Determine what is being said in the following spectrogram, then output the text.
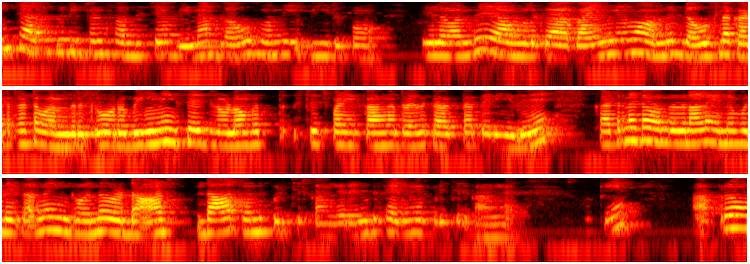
இன்ச் அளவுக்கு டிஃப்ரென்ஸ் வந்துச்சு அப்படின்னா ப்ளவுஸ் வந்து எப்படி இருக்கும்? இதில் வந்து அவங்களுக்கு பயங்கரமாக வந்து ப்ளவுஸில் கட்டநட்டை வந்திருக்கு. ஒரு பிகினிங் ஸ்டேஜில் உள்ளவங்க ஸ்டிச் பண்ணியிருக்காங்கன்றது கரெக்டாக தெரியுது. கட்டநட்டை வந்ததுனால என்ன பண்ணியிருக்காங்க? இங்கே வந்து ஒரு டாட்ஸ் டாட் வந்து பிடிச்சிருக்காங்க. ரெண்டு சைடுமே பிடிச்சிருக்காங்க. ஓகே அப்புறம்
